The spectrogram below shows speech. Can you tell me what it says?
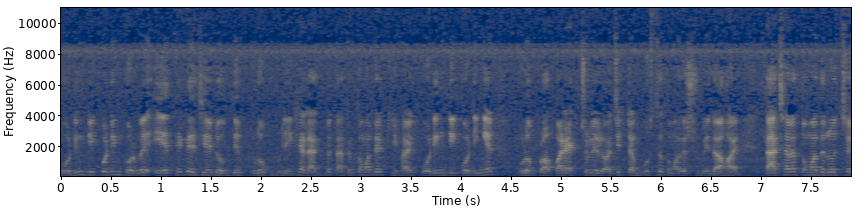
কোডিং ডিকোডিং করবে, এ থেকে জেড অবধি পুরো লিখে রাখবে, তাতে তোমাদের কি হয়? কোডিং ডিকোডিং এর পুরো প্রপার অ্যাকচুয়ালি লজিকটা বুঝতে তোমাদের সুবিধা হয়। তাছাড়া তোমাদের হচ্ছে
